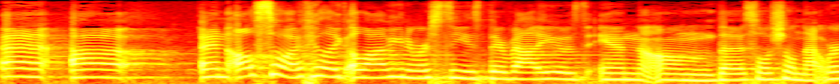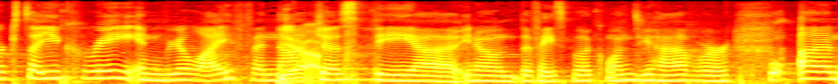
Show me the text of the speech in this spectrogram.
And, and, also, I feel like a lot of universities, their value is in um, the social networks that you create in real life, and not Yeah. just the uh, you know the Facebook ones you have. Or, and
